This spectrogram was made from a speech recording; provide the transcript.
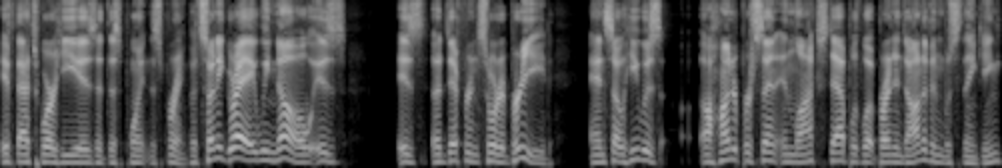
if that's where he is at this point in the spring. But Sonny Gray, we know, is is a different sort of breed. And so he was 100% in lockstep with what Brendan Donovan was thinking.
